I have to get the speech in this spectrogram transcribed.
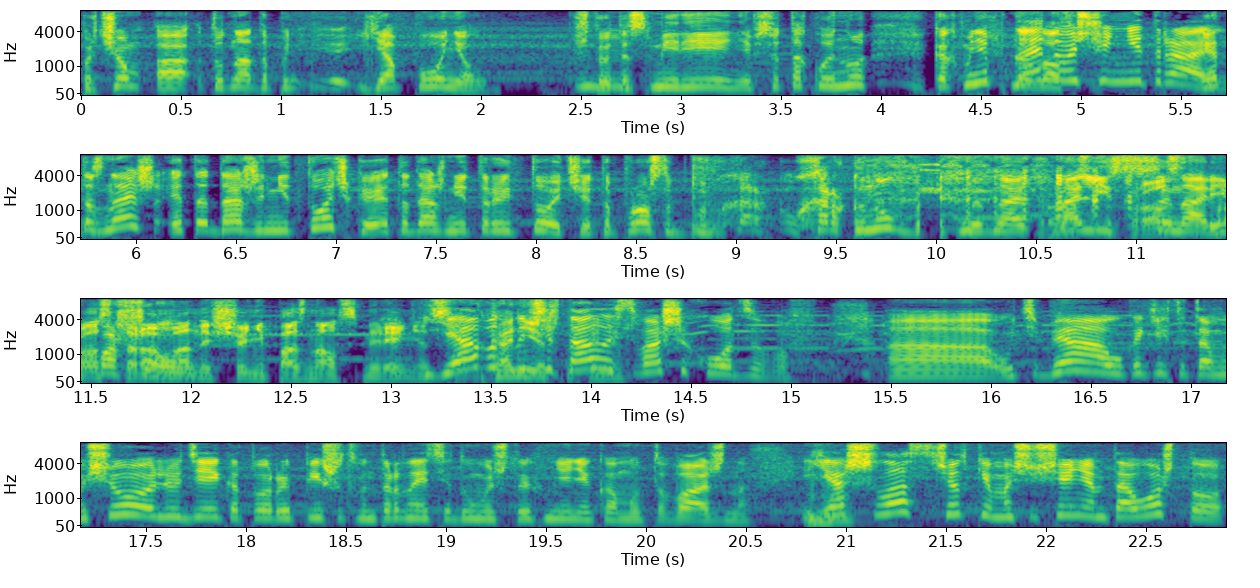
Причем а, тут надо... пон- э, Я понял, что Мгм. это смирение, все такое, но как мне Но это показалось... очень нейтрально. Это, знаешь, это даже не точка, это даже не троеточие, это просто хар- харкнув, блядь, на, на- на лист просто- сценарий Просто пошел. Роман еще не познал смирение. Я сам. вот Конечно, начиталась конечно. ваших отзывов. А, у тебя, у каких-то там еще людей, которые пишут в интернете, думают, что их мнение кому-то важно. И Мгм. я шла с четким ощущением того, что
